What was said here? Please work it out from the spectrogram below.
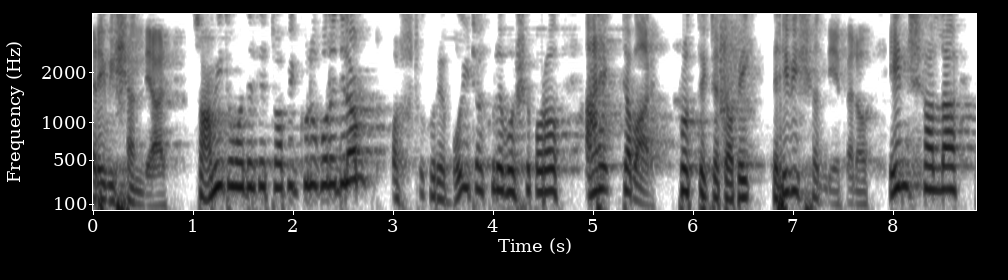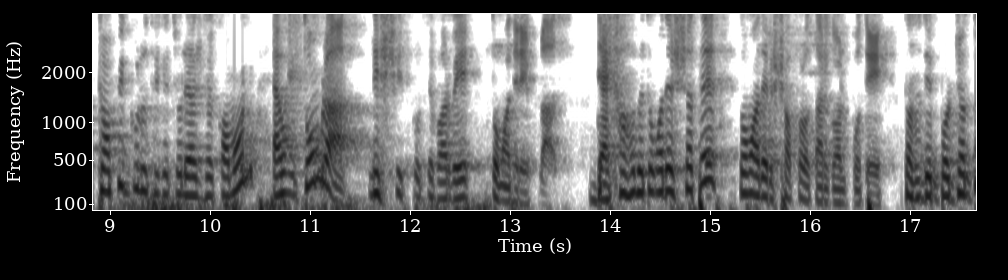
রিভিশন দেওয়ার। সো আমি তোমাদেরকে টপিকগুলো বলে দিলাম, কষ্ট করে বইটা খুলে বসে পড়ো। আরেকটা বার প্রত্যেকটা টপিক রিভিশন দিয়ে ফেলো। ইনশাল্লাহ টপিকগুলো থেকে চলে আসবে কমন এবং তোমরা নিশ্চিত করতে পারবে তোমাদের এ প্লাস দেখা হবে তোমাদের সাথে তোমাদের সফলতার গল্পতে। ততদিন পর্যন্ত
